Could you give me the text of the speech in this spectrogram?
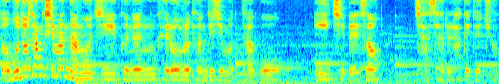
너무도 상심한 나머지 그는 괴로움을 견디지 못하고 이 집에서 자살을 하게 되죠.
